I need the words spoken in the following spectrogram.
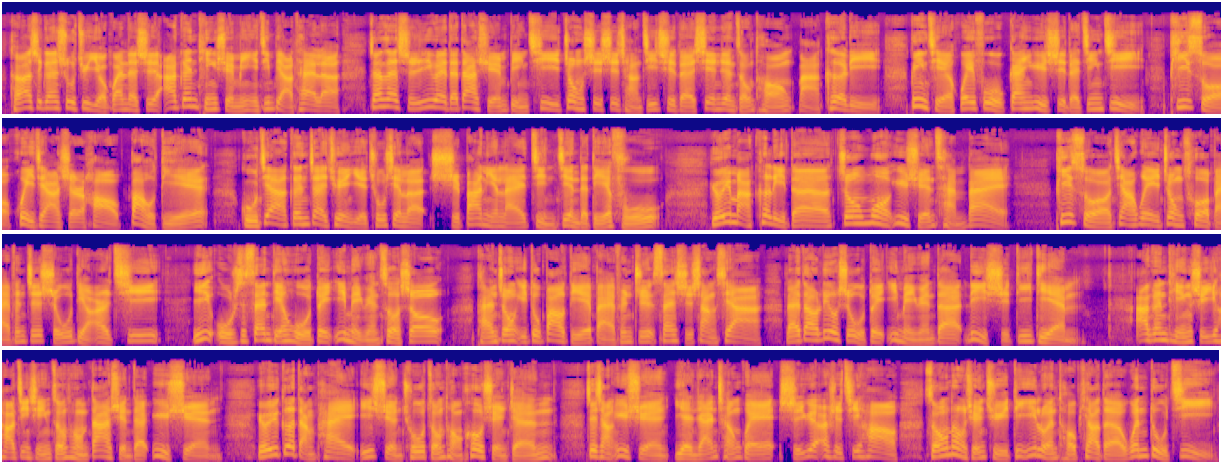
同样是跟数据有关的是，阿根廷选民已经表态了，将在十一月的大选摒弃重视市场机制的现任总统马克里，并且恢复干预式的经济。披索汇价十二号暴跌，股价跟债券也出现了十八年来仅见的跌幅。由于马克里的周末预选惨败，披索价位重挫百分之十五点二七，以五十三点五对一美元作收。盘中一度暴跌百分之三十上下，来到六十五对一美元的历史低点。阿根廷十一号进行总统大选的预选，由于各党派已选出总统候选人，这场预选俨然成为十月二十七号总统选举第一轮投票的温度计。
